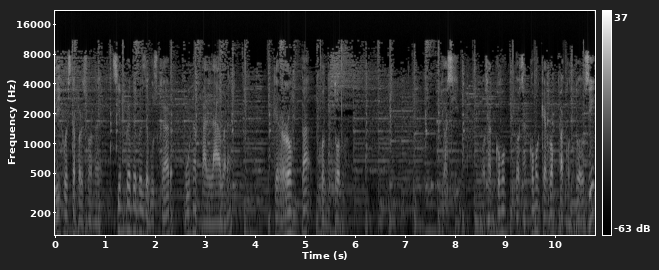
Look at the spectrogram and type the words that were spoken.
dijo esta persona, siempre debes de buscar una palabra que rompa con todo. Yo así, o sea, ¿cómo, o sea, ¿cómo que rompa con todo? Sí.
